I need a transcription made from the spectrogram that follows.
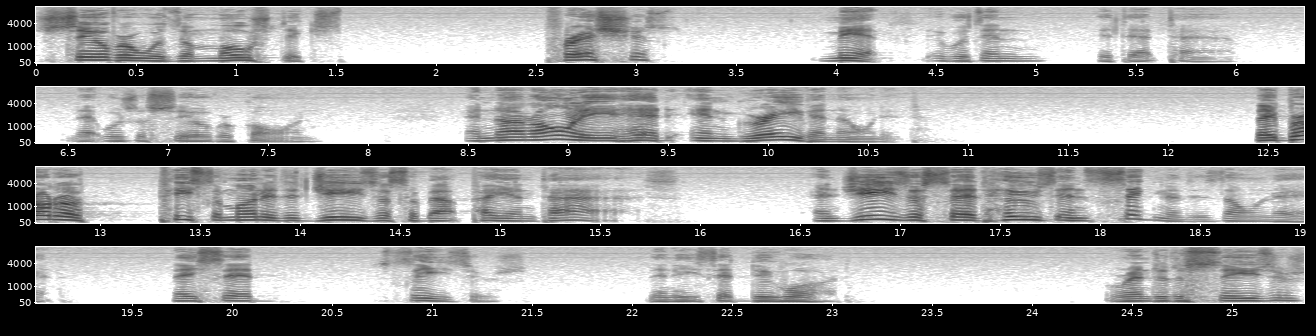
Silver was the most ex- precious mint it was in at that time. That was a silver coin. And not only it had engraving on it. They brought a piece of money to Jesus about paying tithes. And Jesus said, Whose insignia is on that? They said, Caesar's. Then he said, Do what? Render to Caesar's.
